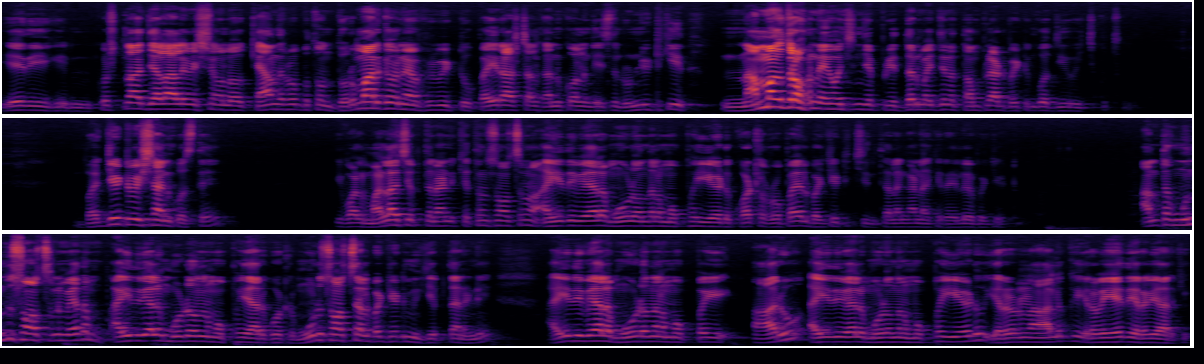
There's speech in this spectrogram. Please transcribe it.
ఏది కృష్ణా జలాల విషయంలో కేంద్ర ప్రభుత్వం దుర్మార్గమైన అఫిడవిట్ పై రాష్ట్రాలకు అనుకూలంగా చేసిన రెండింటికి నమ్మక ద్రోహం ఏమొచ్చింది చెప్పి ఇద్దరి మధ్యన తంపులాట పెట్టి ఇంకో జీవి బడ్జెట్ విషయానికి వస్తే ఇవాళ మళ్ళా చెప్తున్నాను క్రితం సంవత్సరం ఐదు వేల మూడు వందల ముప్పై ఏడు కోట్ల రూపాయల బడ్జెట్ ఇచ్చింది తెలంగాణకి రైల్వే బడ్జెట్. అంతకుముందు సంవత్సరం మీద ఐదు వేల మూడు వందల ముప్పై ఆరు కోట్లు మూడు సంవత్సరాల బడ్జెట్ మీకు చెప్తానండి. ఐదు వేల మూడు వందల ముప్పై ఆరు ఐదు వేల మూడు వందల ముప్పై ఏడు ఇరవై నాలుగు ఇరవై ఐదు ఇరవై ఆరుకి.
